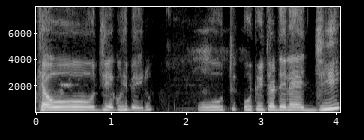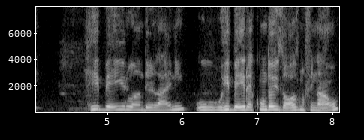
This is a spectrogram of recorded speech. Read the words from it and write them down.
Que é o Diego Ribeiro. O, o Twitter dele é de Ribeiro Underline. O Ribeiro é com dois Os no final.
